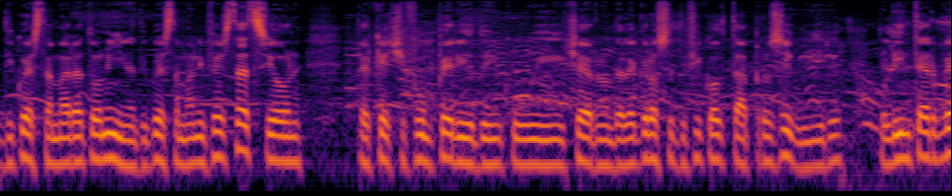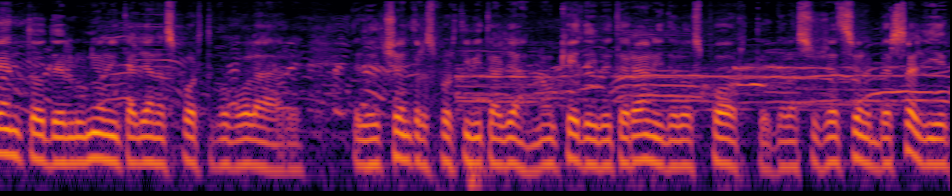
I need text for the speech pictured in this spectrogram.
di questa, maratonina, di questa manifestazione perché ci fu un periodo in cui c'erano delle grosse difficoltà a proseguire e l'intervento dell'Unione Italiana Sport Popolare e del Centro Sportivo Italiano, nonché dei veterani dello sport e dell'Associazione Bersaglieri,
